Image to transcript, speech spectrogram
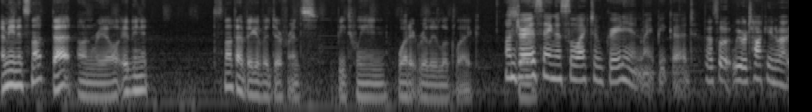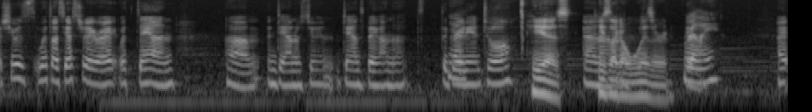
I mean, it's not that unreal. I mean, it, it's not that big of a difference between what it really looked like. Andrea's So- saying a selective gradient might be good. That's what we were talking about. She was with us yesterday, right, with Dan, um, and Dan was doing. Dan's big on the the Yeah. gradient tool. he is. And, He's like a um, wizard. Yeah. Really? I,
